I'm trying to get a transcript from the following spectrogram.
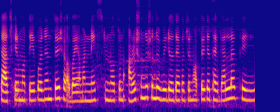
তো আজকের মতো এই পর্যন্তই। সবাই আমার নেক্সট নতুন আরও সুন্দর সুন্দর ভিডিও দেখার জন্য অপেক্ষা থাকবে। আল্লাহ হাফিজ।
